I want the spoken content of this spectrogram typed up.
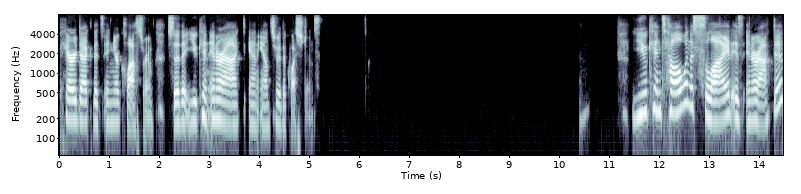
Pear Deck that's in your classroom so that you can interact and answer the questions. You can tell when a slide is interactive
